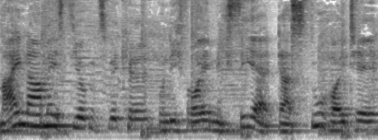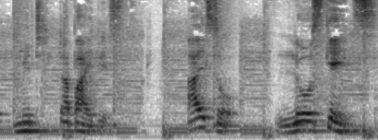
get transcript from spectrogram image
Mein Name ist Jürgen Zwickel und ich freue mich sehr, dass du heute mit dabei bist. Also, los geht's!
